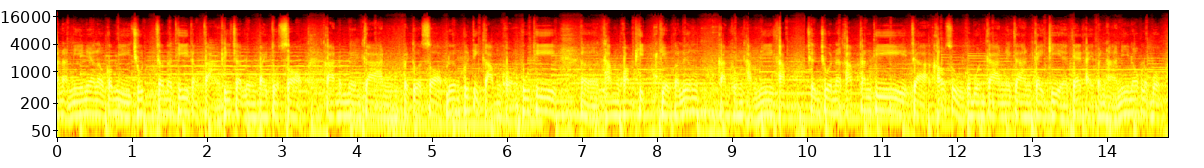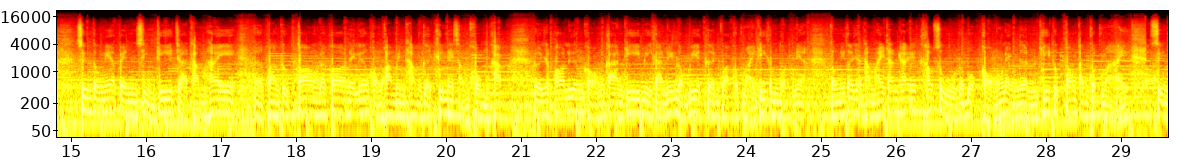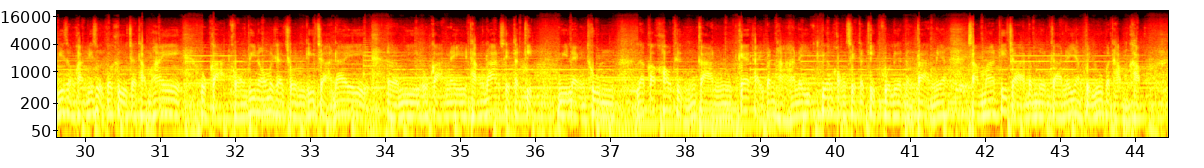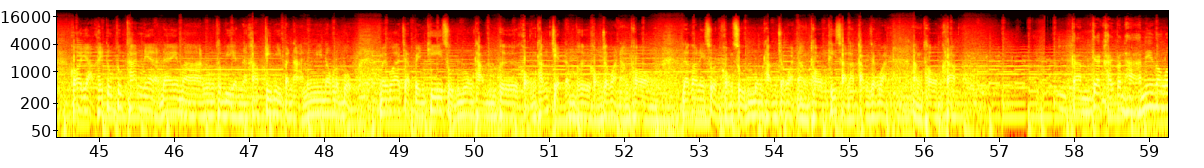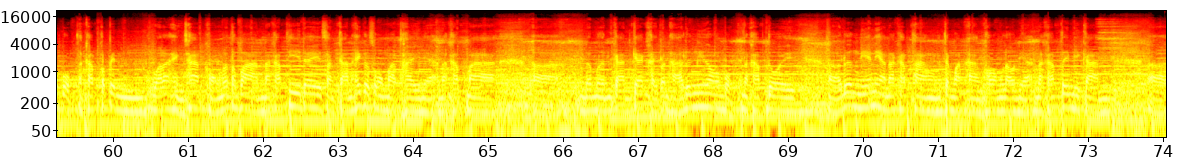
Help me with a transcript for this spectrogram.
ขณะนี้เนี่ยเราก็มีชุดเจ้าหน้าที่ต่างๆ ที่จะลงไปตรวจสอบการดำเนินการไปตรวจสอบเรื่องพฤติกรรมของผู้ที่เอ่อทำความผิดเกี่ยวกับเรื่องการทวงถามหนี้ครับ เชิญชวนนะครับท่านที่จะเข้าสู่กระบวนการในการไกลเกลี่ยแก้ไขปัญหานี้นอกระบบ ซึ่งตรงนี้เป็นสิ่งที่จะทำให้ความถูกต้องแล้วก็ในเรื่องของความเป็นธรรมเกิดขึ้นในสังคมครับ โดยเฉพาะเรื่องของการที่มีการเรียกดอกเบี้ยเกินกว่ากฎหมายที่กำหนดเนี่ย ตรงนี้ก็จะทำให้ท่านได้เข้าสู่ระบบของแหล่งเงินที่ถูกต้องตามกฎหมาย สิ่งที่สำคัญที่สุดก็คือจะทำให้โอกาสของพี่น้องประชาชนที่จะได้เอ่อมีโอกาสในทางด้านเศรษฐกิจ มีแหล่งทุน แล้วก็เข้าถึงการแก้ไขปัญหาในเรื่องของเศรษฐกิจครัวเรือนต่างๆเนี่ยสามารถที่จะดำเนินการได้อย่างเป็นรูปธรรมครับ ก็อยากให้ทุกๆทท่านเนี่ยได้มาลงทะเบียนนะครับที่มีปัญหาเรื่องนี้นอกระบบ ไม่ว่าจะเป็นที่ศูนย์ดำรงธรรมอำเภอของทั้ง 7อำเภอของจังหวัดอ่างทอง แล้วก็ในส่วนของศูนย์ดำรงธรรมจังหวัดอ่างทองที่สารกลางจังหวัดอ่างทองครับ การแก้ไขปัญหานี่นอกระบบนะครับก็เป็นวาระแห่งชาติของรัฐบาลนะครับที่ได้สั่งการให้กระทรวงมหาดไทยเนี่ยนะครับมาเอ่อดำเนินการแก้ไขปัญหาเรื่องหนี้นอกระบบนะครับโดยเรื่องนี้เนี่ยนะครับทางจังหวัดอ่างทองเราเนี่ยนะครับได้มีการ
